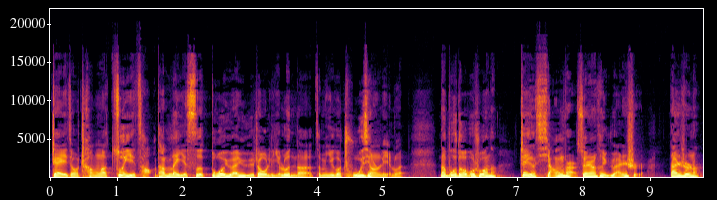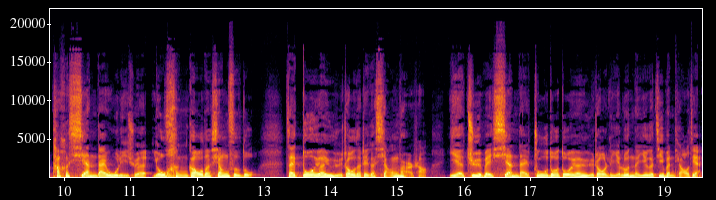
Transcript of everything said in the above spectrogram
这就成了最早的类似多元宇宙理论的这么一个雏形理论。那不得不说呢。这个想法虽然很原始，但是呢，它和现代物理学有很高的相似度，在多元宇宙的这个想法上，也具备现代诸多多元宇宙理论的一个基本条件，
